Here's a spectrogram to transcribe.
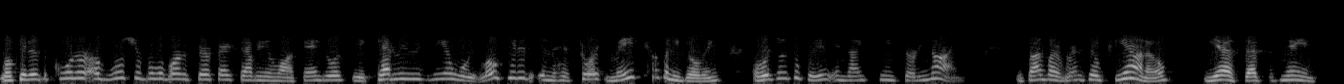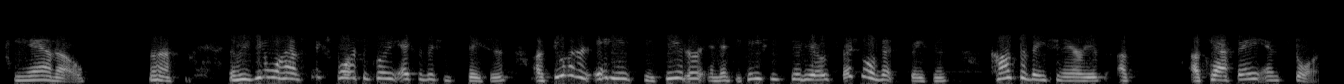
Located at the corner of Wilshire Boulevard and Fairfax Avenue in Los Angeles, the Academy Museum will be located in the historic May Company building, originally completed in 1939. Designed by Renzo Piano, yes, that's his name, Piano. the museum will have six floors, including exhibition spaces, a 288-seat theater and education studio, special event spaces, conservation areas, a, a cafe, and store.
